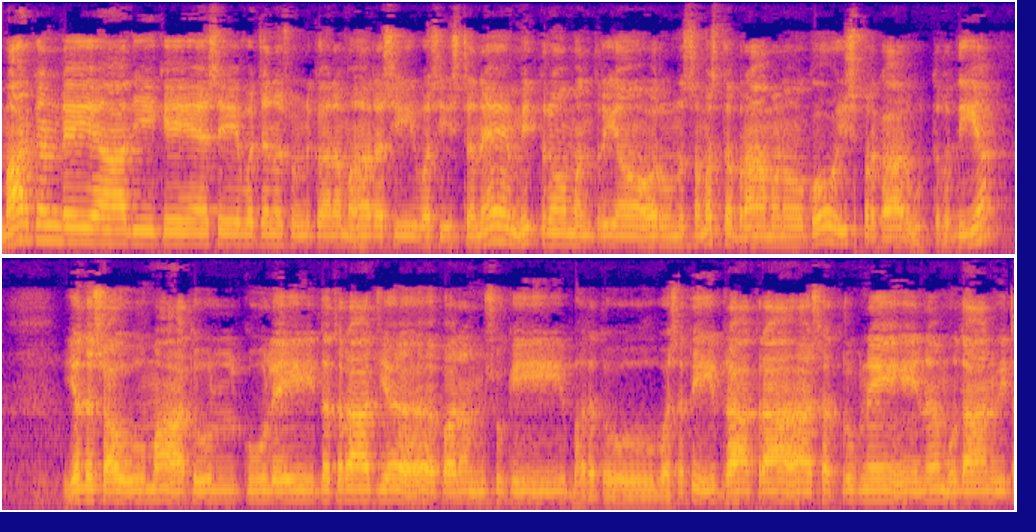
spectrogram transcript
मार्कंडेय आदि के ऐसे वचन सुनकर महर्षि वशिष्ठ ने मित्रों, मंत्रियों और उन समस्त ब्राह्मणों को इस प्रकार उत्तर दिया। यदसौ मातुलकुले दतराज्य परम सुखी भरतो वसति भ्रात्रा शत्रुघ्नेन मुदान्वित।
